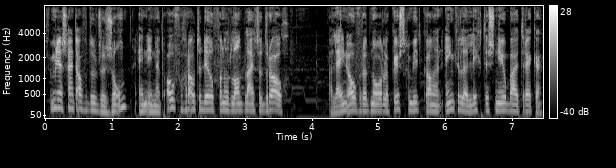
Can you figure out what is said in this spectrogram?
Vanmiddag schijnt af en toe de zon en in het overgrote deel van het land blijft het droog. Alleen over het noordelijk kustgebied kan een enkele lichte sneeuwbui trekken.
